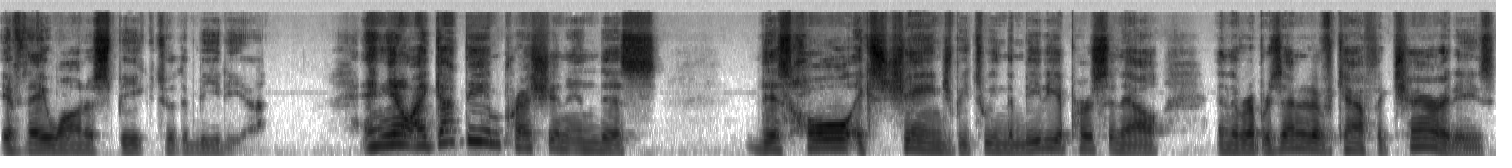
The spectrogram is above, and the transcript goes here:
if they want to speak to the media. And, you know, I got the impression in this this whole exchange between the media personnel and the representative of Catholic Charities,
